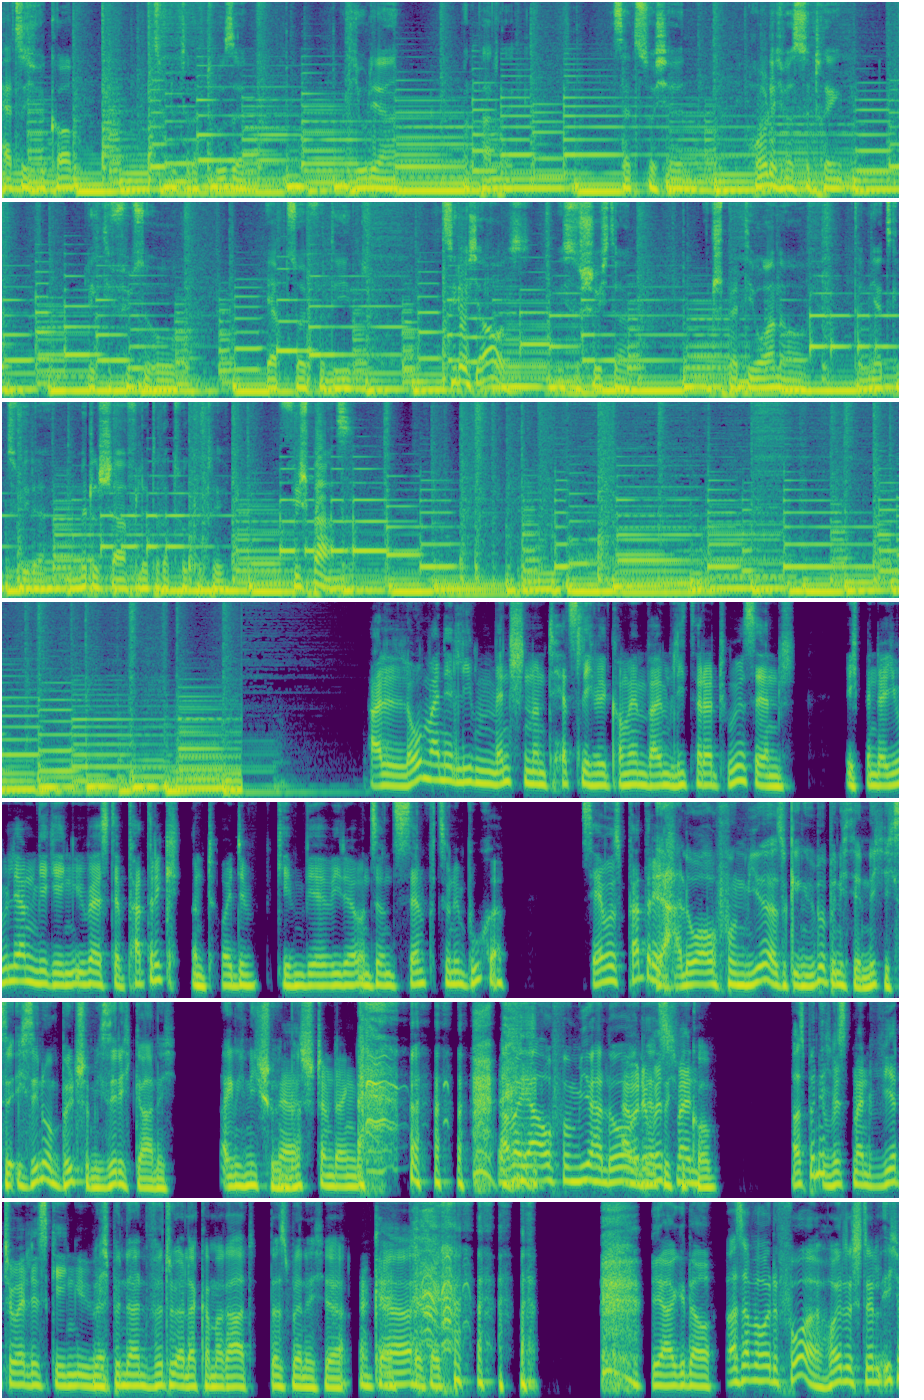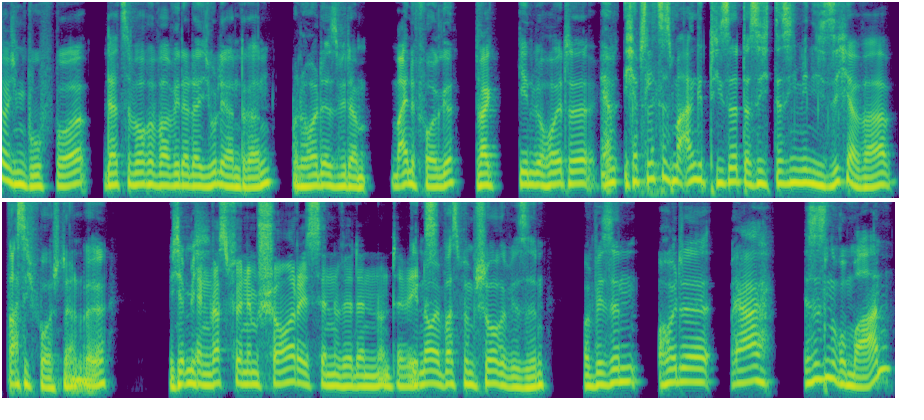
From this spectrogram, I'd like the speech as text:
Herzlich willkommen zu Literatursinn mit Julia und Patrick. Setzt euch hin, holt euch was zu trinken, legt die Füße hoch. Ihr habt's euch verdient. Zieht euch aus, nicht so schüchtern und sperrt die Ohren auf, denn jetzt gibt's wieder mittelscharfe Literaturkritik. Viel Spaß! Hallo, meine lieben Menschen und herzlich willkommen beim Literatursenf. Ich bin der Julian, mir gegenüber ist der Patrick und heute geben wir wieder unseren Senf zu einem Buch ab. Servus, Patrick. Ja, hallo auch von mir. Also gegenüber bin ich dir nicht. Ich sehe ich seh nur im Bildschirm, ich sehe dich gar nicht. Eigentlich nicht schön. Ja, ne? das stimmt eigentlich. Aber ja, auch von mir hallo Aber und du bist herzlich mein- willkommen. Was bin ich? Du bist mein virtuelles Gegenüber. Ich bin dein virtueller Kamerad. Das bin ich, ja. Okay, Ja. perfekt. ja, genau. Was haben wir heute vor? Heute stelle ich euch ein Buch vor. Letzte Woche war wieder der Julian dran und heute ist wieder meine Folge. Zwar gehen wir heute. Wir haben, ich habe es letztes Mal angeteasert, dass ich, dass ich mir nicht sicher war, was ich vorstellen will. Ich mich In was für einem Genre sind wir denn unterwegs? Genau, in was für einem Genre wir sind. Und wir sind heute, ja, es ist ein Roman,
